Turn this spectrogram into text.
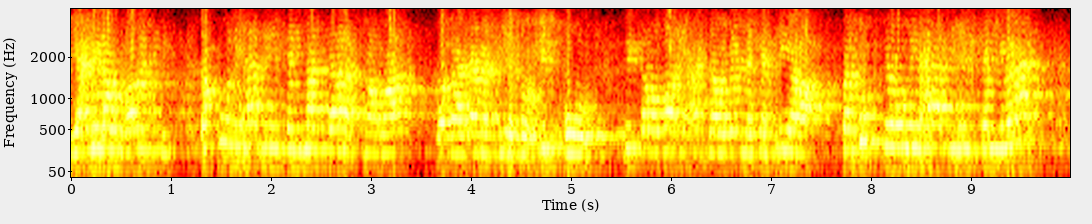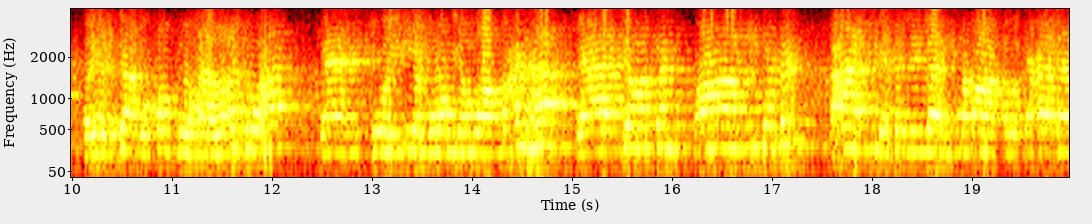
يعني لو ضربت تقول هذه الكلمات ثلاث مرات وما دامت هي تحب ذكر الله عز وجل كثيرا فتكثر من هذه الكلمات فيزداد فضلها وأجرها كانت جويرية رضي الله عنها ذاكرة قائمة عابدة لله تبارك وتعالى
